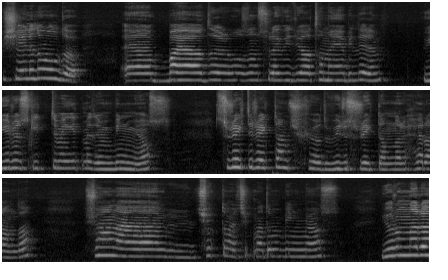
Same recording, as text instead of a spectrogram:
bir şeyler oldu. Ee, bayağıdır uzun süre video atamayabilirim. Virüs gitti mi gitmedi mi bilmiyoruz. Sürekli reklam çıkıyordu virüs reklamları her anda. Şu an eee, çıktı mı çıkmadı mı bilmiyoruz. Yorumlara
